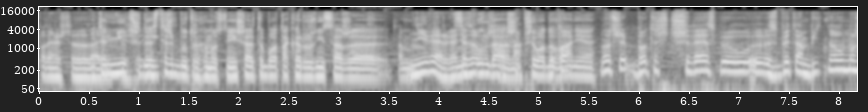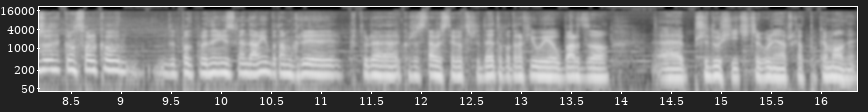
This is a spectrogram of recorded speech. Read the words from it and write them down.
Potem jeszcze I dodali ten New jakieś 3DS X. też był trochę mocniejszy, ale to była taka różnica, że tam Nie nie sekunda, zauważalna. szybsze ładowanie. No czy, bo też 3DS był zbyt ambitną może konsolką pod pewnymi względami, bo tam gry, które korzystały z tego 3D, to potrafiły ją bardzo e, przydusić, szczególnie na przykład Pokémony. E,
